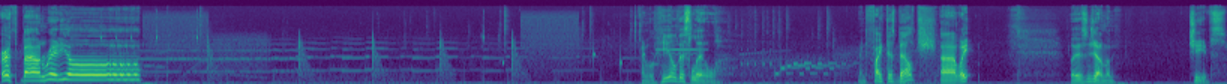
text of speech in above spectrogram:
Earthbound Radio. I will heal this Lil. And fight this Belch. Uh, wait. Ladies and gentlemen. Jeeves.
